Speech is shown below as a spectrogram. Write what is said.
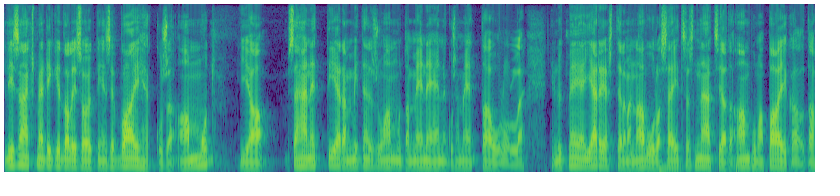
Lisäksi me digitalisoitiin se vaihe, kun sä ammut, ja sähän et tiedä, miten se sun ammunta menee ennen kuin sä menet taululle. Niin nyt meidän järjestelmän avulla sä itse asiassa näet sieltä ampumapaikalta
